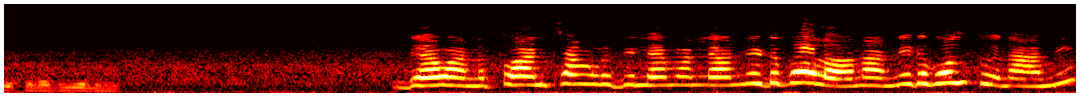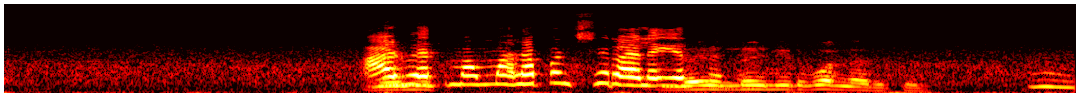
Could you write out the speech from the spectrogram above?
तिकडं गेलो होतो. देवानं तो आणि चांगलं दिलंय म्हणल्यावर नीट बोलाव ना नीट बोलतोय ना आम्ही? आडव्यात मग मला पण शिरायला येत लय नीट बोलणार आहे तू. हम्म.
